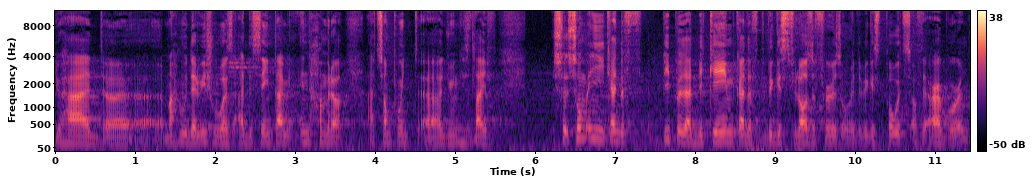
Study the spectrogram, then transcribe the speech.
You had uh, Mahmoud Darwish, who was at the same time in Hamra at some point uh, during his life so, so many kind of people that became kind of the biggest philosophers or the biggest poets of the Arab world,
